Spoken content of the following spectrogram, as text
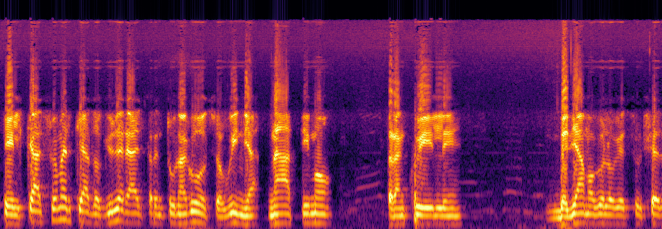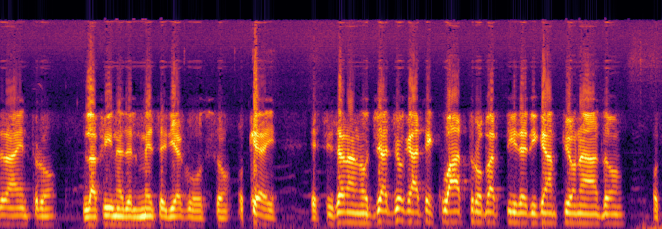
che il calciomercato chiuderà il 31 agosto, quindi un attimo, tranquilli, vediamo quello che succederà entro la fine del mese di agosto, ok? E si saranno già giocate quattro partite di campionato, ok?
